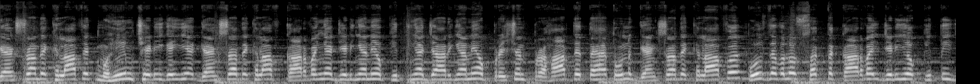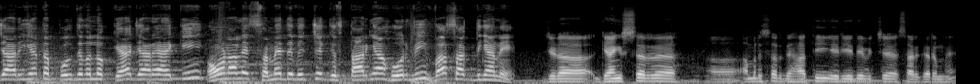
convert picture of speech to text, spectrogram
ਗੈਂਗਸਟਰਾਂ ਦੇ ਖਿਲਾਫ ਇੱਕ ਮੁਹਿੰਮ ਛੇੜੀ ਗਈ ਹੈ। ਗੈਂਗਸਟਰਾਂ ਦੇ ਖਿਲਾਫ ਕਾਰਵਾਈਆਂ ਜਿਹੜੀਆਂ ਨੇ ਉਹ ਕੀਤੀਆਂ ਜਾ ਰਹੀਆਂ ਨੇ। ਆਪਰੇਸ਼ਨ ਪ੍ਰਹਾਰ ਦੇ ਤਹਿਤ ਹੁਣ ਗੈਂਗਸਟਰਾਂ ਦੇ ਖਿਲਾਫ ਪੁਲਿਸ ਦੇ ਵੱਲੋਂ ਸਖਤ ਕਾਰਵਾਈ ਜਿਹੜੀ ਉਹ ਕੀਤੀ ਜਾ ਰਹੀ ਹੈ ਤਾਂ ਪੁਲਿਸ ਦੇ ਵੱਲੋਂ ਕਿਹਾ ਜਾ ਰਿਹਾ ਹੈ ਕਿ ਆਉਣ ਵਾਲੇ ਸਮੇਂ ਦੇ ਵਿੱਚ ਗ੍ਰਿਫਤਾਰੀਆਂ ਹੋਰ ਵੀ ਵੱਧ ਸਕਦੀਆਂ ਨੇ। ਜਿਹੜਾ ਗੈਂਗਸਟਰ ਅੰਮ੍ਰਿਤਸਰ ਦਿਹਾਤੀ ਏਰੀਆ ਦੇ ਵਿੱਚ ਸਰਗਰਮ ਹੈ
